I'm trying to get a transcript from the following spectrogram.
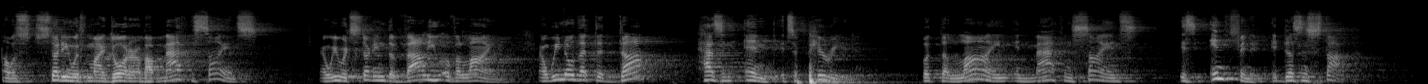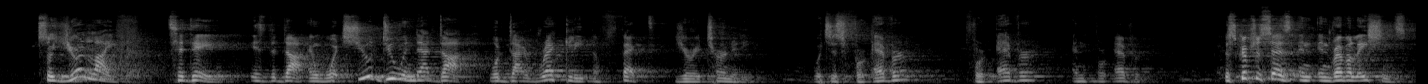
I was studying with my daughter about math and science, and we were studying the value of a line. And we know that the dot has an end, it's a period. But the line in math and science is infinite, it doesn't stop. So your life today is the dot, and what you do in that dot will directly affect your eternity, which is forever, forever, and forever. The scripture says in, in Revelations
